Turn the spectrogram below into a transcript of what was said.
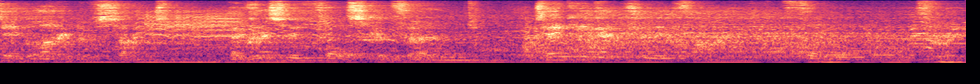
Line of sight. Aggressive force confirmed. Taking action in five, four, three,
